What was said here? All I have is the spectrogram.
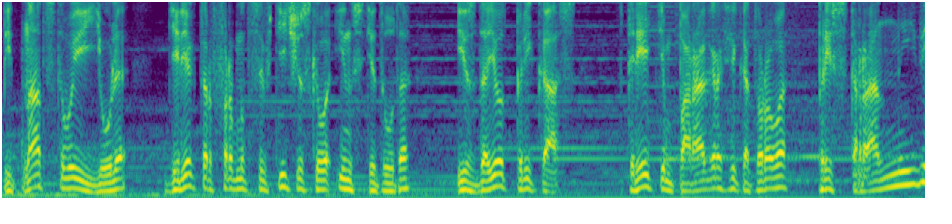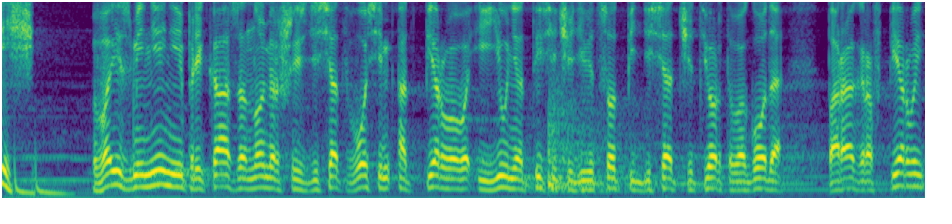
15 июля директор фармацевтического института издает приказ, в третьем параграфе которого пристранные вещи. Во изменении приказа номер 68 от 1 июня 1954 года, параграф 1,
